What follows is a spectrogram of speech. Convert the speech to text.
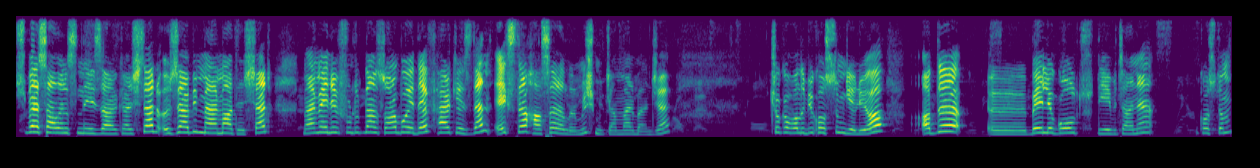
Süper saldırısındayız arkadaşlar. Özel bir mermi ateşler. Mermi hedefi vurduktan sonra bu hedef herkesten ekstra hasar alırmış. Mükemmel bence. Çok havalı bir kostüm geliyor. Adı e, Belle Gold diye bir tane kostüm.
